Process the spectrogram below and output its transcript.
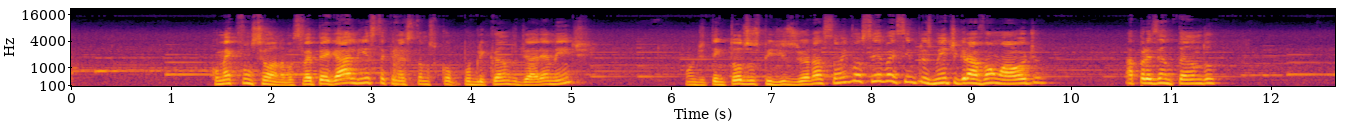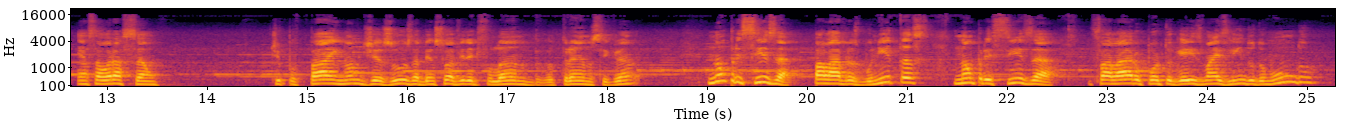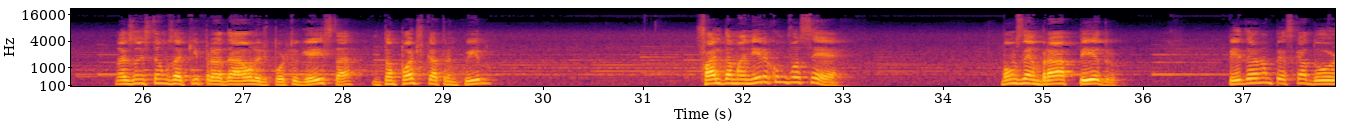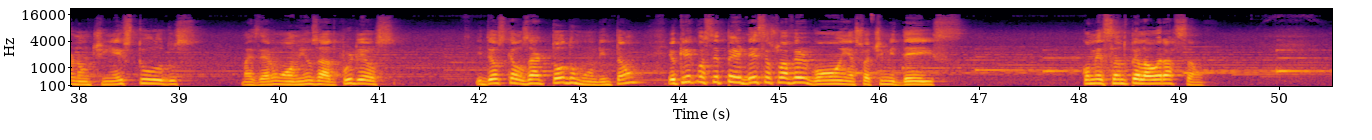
Como é que funciona? Você vai pegar a lista que nós estamos publicando diariamente, onde tem todos os pedidos de oração, e você vai simplesmente gravar um áudio apresentando essa oração. Tipo, Pai, em nome de Jesus, abençoa a vida de fulano, Beltrano, Ciclano. Não precisa palavras bonitas, não precisa falar o português mais lindo do mundo. Nós não estamos aqui para dar aula de português, tá? Então pode ficar tranquilo. Fale da maneira como você é. Vamos lembrar Pedro. Pedro era um pescador, não tinha estudos, mas era um homem usado por Deus. E Deus quer usar todo mundo. Então, eu queria que você perdesse a sua vergonha, a sua timidez, começando pela oração.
